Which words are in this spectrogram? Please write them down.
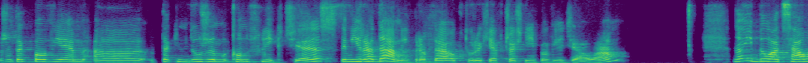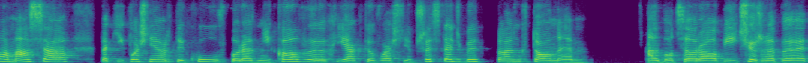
że tak powiem, e, takim dużym konflikcie z tymi radami, prawda, o których ja wcześniej powiedziałam. No i była cała masa takich właśnie artykułów poradnikowych, jak to właśnie przestać być planktonem, albo co robić, żeby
